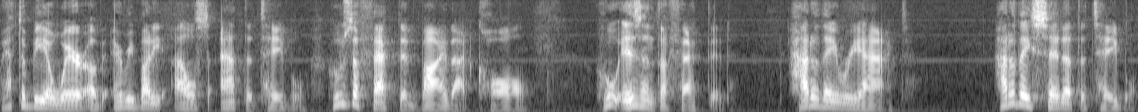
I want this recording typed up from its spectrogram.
We have to be aware of everybody else at the table. Who's affected by that call? Who isn't affected? How do they react? How do they sit at the table?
